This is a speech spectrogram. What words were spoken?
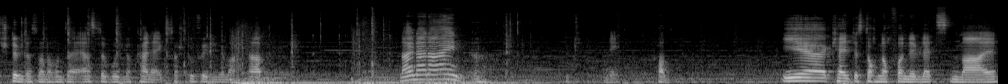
stimmt, das war noch unser erster, wo ich noch keine extra Stufe hingemacht habe. Nein, nein, nein. Gut, nee, komm. Ihr kennt es doch noch von dem letzten Mal.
